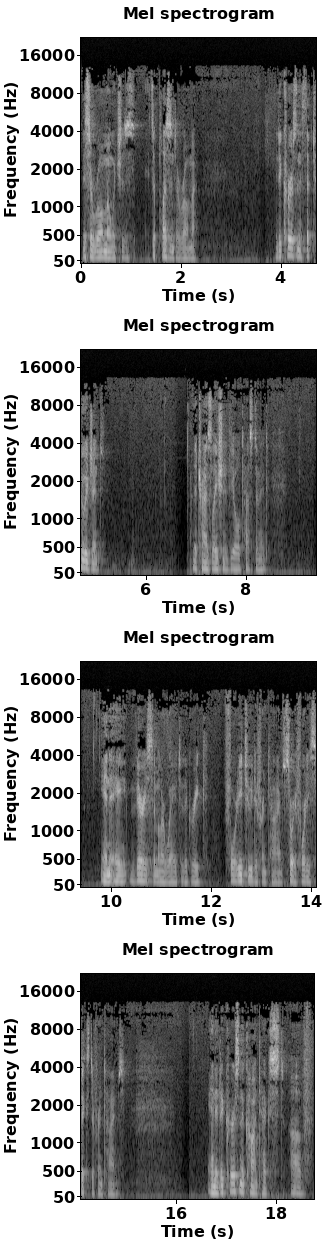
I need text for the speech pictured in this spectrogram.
This aroma, which is it's a pleasant aroma, it occurs in the Septuagint, the translation of the Old Testament, in a very similar way to the Greek, 42 different times, sorry, 46 different times. And it occurs in the context of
